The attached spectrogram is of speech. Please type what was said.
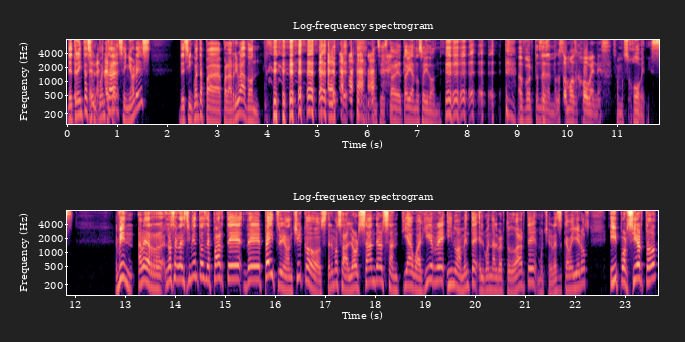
de 30 a 50, señores. De 50 pa- para arriba, don. Entonces, todavía, todavía no soy don. Afortunadamente. Entonces, somos jóvenes. Somos jóvenes. En fin, a ver, los agradecimientos de parte de Patreon, chicos. Tenemos a Lord Sanders, Santiago Aguirre y nuevamente el buen Alberto Duarte. Muchas gracias, caballeros. Y por cierto,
